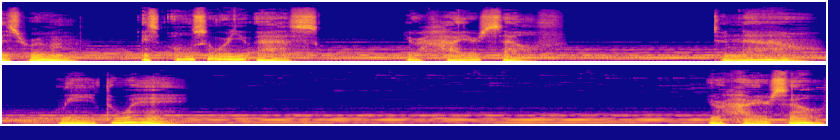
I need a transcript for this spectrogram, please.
This room is also where you ask your higher self to now lead the way. Your higher self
